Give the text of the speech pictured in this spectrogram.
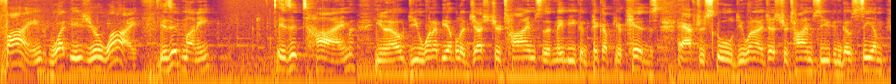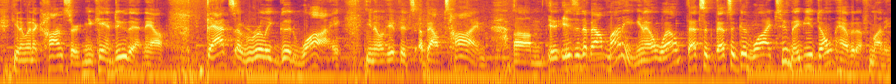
find what is your why. Is it money is it time you know do you want to be able to adjust your time so that maybe you can pick up your kids after school? Do you want to adjust your time so you can go see them you know in a concert? And you can't do that now. That's a really good why you know if it's about time. Um, is it about money? You know well that's a that's a good why too. Maybe you don't have enough money.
